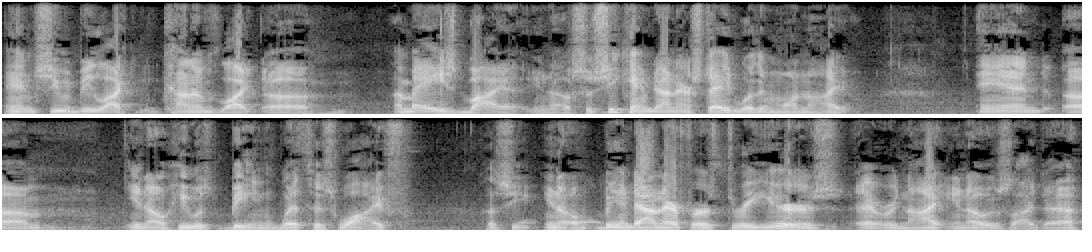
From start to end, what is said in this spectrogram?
and she would be like kind of like uh, amazed by it. You know, so she came down there and stayed with him one night, and um, you know he was being with his wife because he, you know, being down there for three years every night. You know, was like uh,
